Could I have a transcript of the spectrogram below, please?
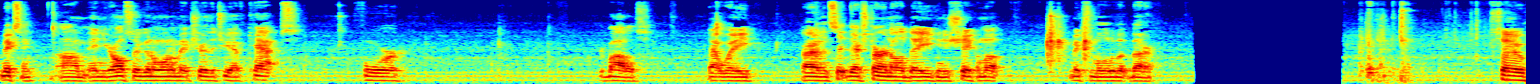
mixing. Um, and you're also going to want to make sure that you have caps for your bottles. That way, rather than sitting there stirring all day, you can just shake them up, mix them a little bit better. So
